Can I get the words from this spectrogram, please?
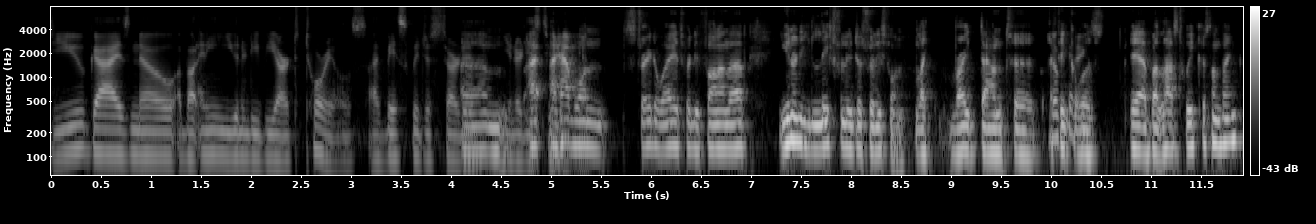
Do you guys know about any Unity VR tutorials? I've basically just started Um, Unity. I, I have one straight away. It's really fun on that. Unity literally just released one, like right down to I No think kidding. it was yeah, about last week or something.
